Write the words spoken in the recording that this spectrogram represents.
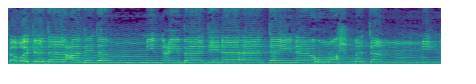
فوجدا عبدا من عبادنا آتيناه رحمة من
